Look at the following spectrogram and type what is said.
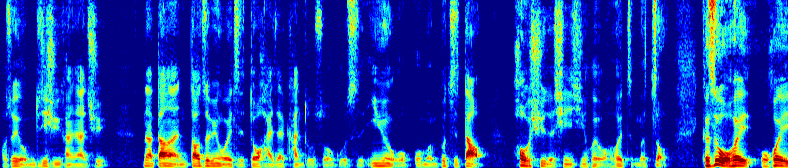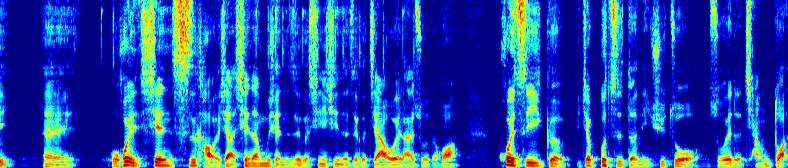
哦，所以我们继续看下去。那当然到这边为止都还在看图说故事，因为我我们不知道后续的新兴会我会怎么走，可是我会我会呃我会先思考一下，现在目前的这个新兴的这个价位来说的话，会是一个比较不值得你去做所谓的强短。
